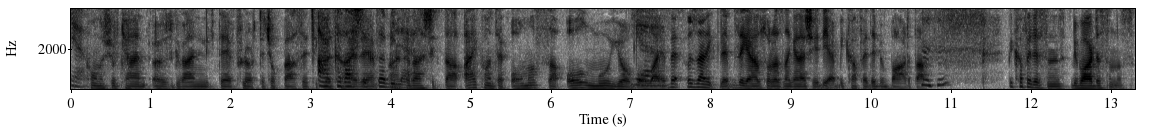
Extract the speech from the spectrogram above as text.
Yes. Konuşurken özgüvenlikte, flörtte çok bahsettik Arkadaşlıkta vesaire. bile. Arkadaşlıkta eye contact olmazsa olmuyor bu Yes. olay. Ve özellikle bize gelen soru arasında gelen şeydi ya bir kafede bir barda. Bir kafedesiniz, bir bardasınız.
